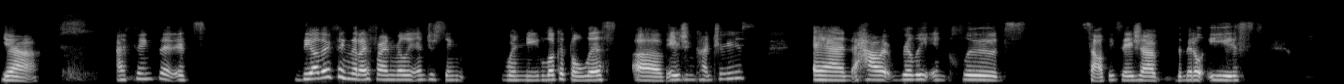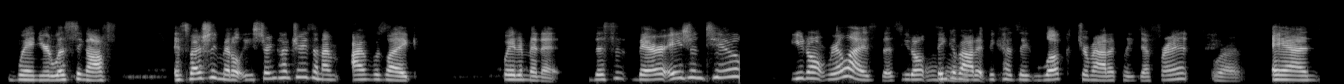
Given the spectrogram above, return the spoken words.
Yeah. I think that it's the other thing that I find really interesting when you look at the list of Asian countries and how it really includes Southeast Asia, the Middle East, when you're listing off, especially Middle Eastern countries, and I'm I was like, wait a minute, this is they're Asian too. You don't realize this. You don't mm-hmm. think about it because they look dramatically different. Right. And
